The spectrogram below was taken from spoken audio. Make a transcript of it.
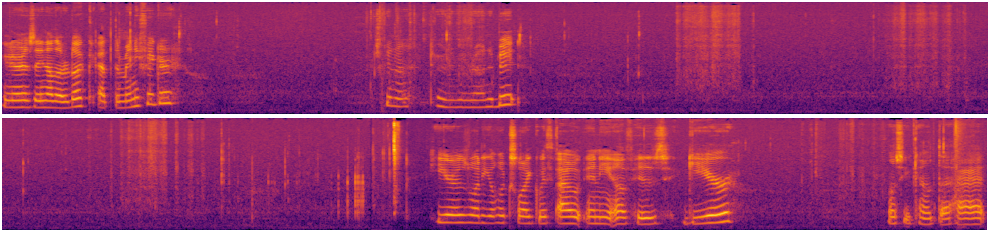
Here's another look at the minifigure. Just gonna turn him around a bit. Here's what he looks like without any of his gear. Unless you count the hat.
